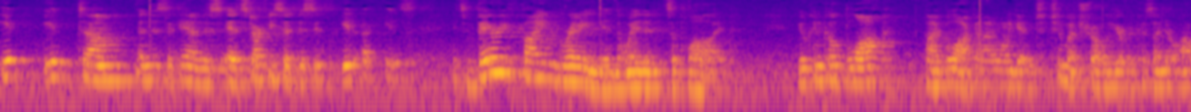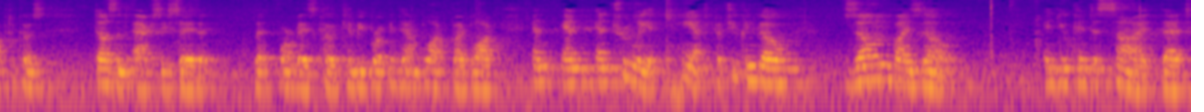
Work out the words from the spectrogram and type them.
it it um, and this again, this Ed Starkey said this. It, it uh, it's it's very fine grained in the way that it's applied. You can go block by block, and I don't want to get into too much trouble here because I know Opticos doesn't actually say that, that form-based code can be broken down block by block, and, and, and truly it can't, but you can go zone by zone, and you can decide that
